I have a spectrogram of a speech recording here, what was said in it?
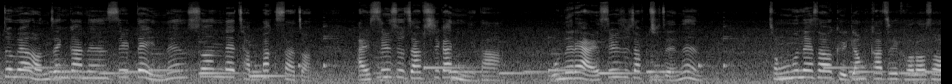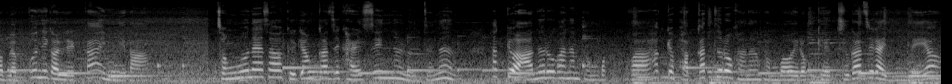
쌓아두면 언젠가는 쓸데 있는 수원대 잡학사전 알쓸수잡 시간입니다. 오늘의 알쓸수잡 주제는 정문에서 글경까지 걸어서 몇 분이 걸릴까입니다. 정문에서 글경까지 갈 수 있는 루트는 학교 안으로 가는 방법과 학교 바깥으로 가는 방법 이렇게 두 가지가 있는데요.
